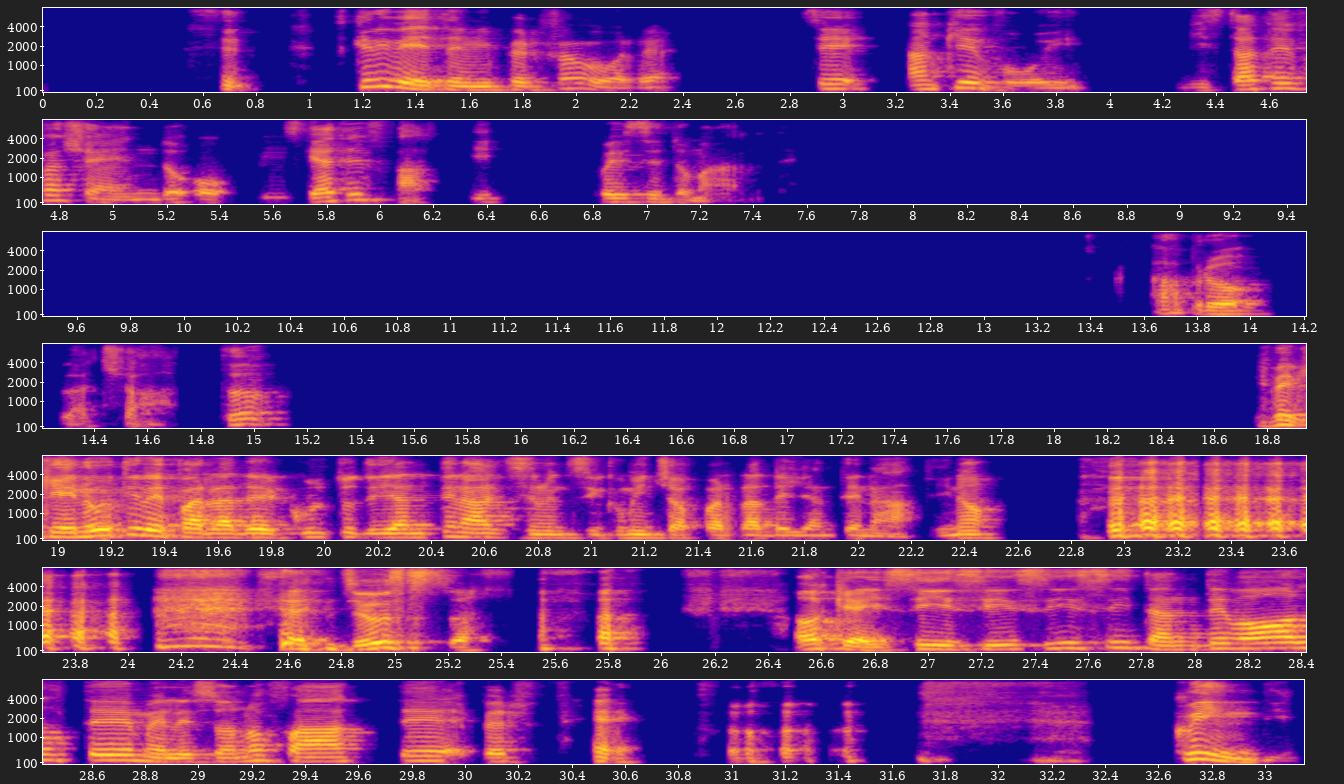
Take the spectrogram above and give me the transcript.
Scrivetemi per favore se anche voi vi state facendo o vi siete fatti queste domande. apro la chat. Perché è inutile parlare del culto degli antenati se non si comincia a parlare degli antenati, no? Giusto? ok, sì, sì, sì, sì, tante volte me le sono fatte, perfetto. Quindi,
